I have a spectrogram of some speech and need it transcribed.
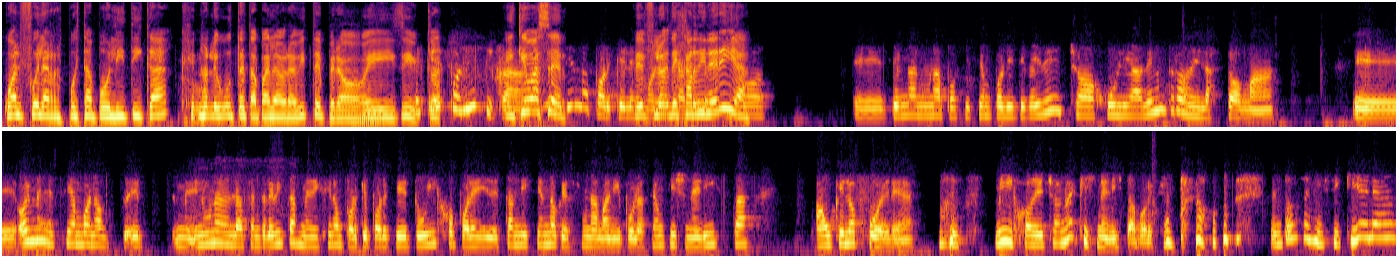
¿cuál fue la respuesta política? Que no le gusta esta palabra, ¿viste? Pero sí, es que es cla- política. ¿Y qué va a No qué les ¿De de jardinería? Eh, tengan una posición política. Y de hecho, Julia, dentro de las tomas, eh, hoy me decían, bueno, eh, en una de las entrevistas me dijeron porque porque tu hijo por ahí están diciendo que es una manipulación kirchnerista, aunque lo fuere. Mi hijo, de hecho, no es kirchnerista, por ejemplo. Entonces, ni siquiera,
